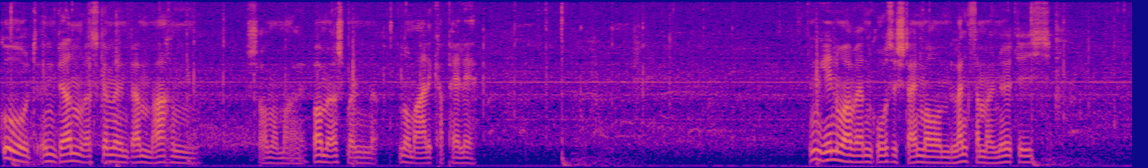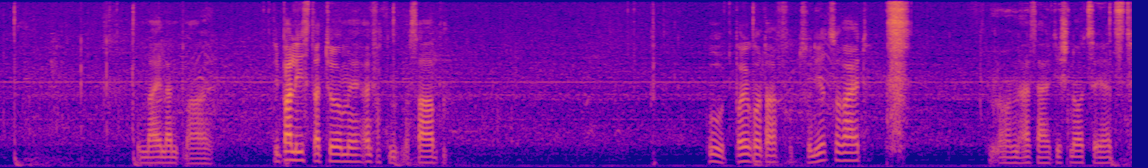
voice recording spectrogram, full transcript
Gut, in Bern, was können wir in Bern machen? Schauen wir mal. Bauen wir erstmal eine normale Kapelle. In Genua werden große Steinmauern langsam mal nötig. In Mailand mal. Die Ballista-Türme, einfach damit wir es haben. Gut, Bolgota funktioniert soweit. Und also halt die Schnauze jetzt.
